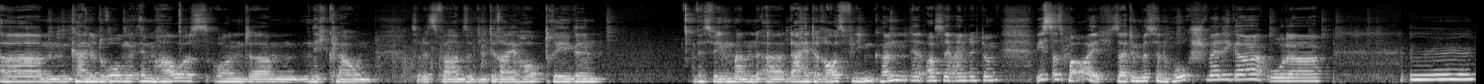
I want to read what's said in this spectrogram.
ähm, keine Drogen im Haus und ähm, nicht klauen. So das waren so die drei Hauptregeln, weswegen man äh, da hätte rausfliegen können äh, aus der Einrichtung. Wie ist das bei euch? Seid ihr ein bisschen hochschwelliger oder? Mm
